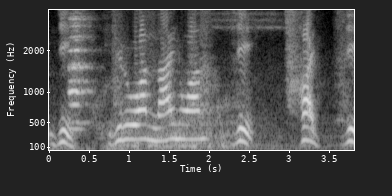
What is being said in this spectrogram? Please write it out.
জি। জিরো ওয়ান নাইন ওয়ান জি। ফাইভ জি।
